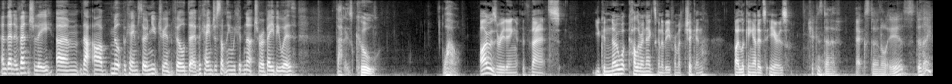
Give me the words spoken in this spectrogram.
And then eventually um, that our milk became so nutrient filled that it became just something we could nurture a baby with. That is cool. Wow. I was reading that you can know what color an egg's going to be from a chicken by looking at its ears. Chickens don't have external ears, do they?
